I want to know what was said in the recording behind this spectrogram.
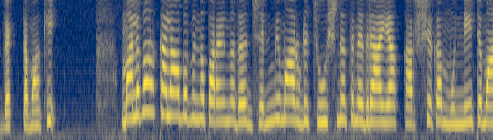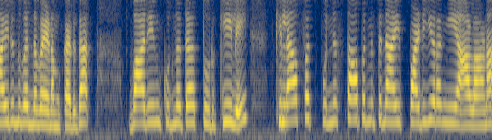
വ്യക്തമാക്കി. മലബാർ കലാപം എന്ന് പറയുന്നത് ജന്മിമാരുടെ ചൂഷണത്തിനെതിരായ കർഷക മുന്നേറ്റമായിരുന്നുവെന്ന് വേണം കരുതാൻ. വാര്യൻ കുന്നത്ത് തുർക്കിയിലെ ഖിലാഫത്ത് പുനഃസ്ഥാപനത്തിനായി പടിയിറങ്ങിയ ആളാണ്.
